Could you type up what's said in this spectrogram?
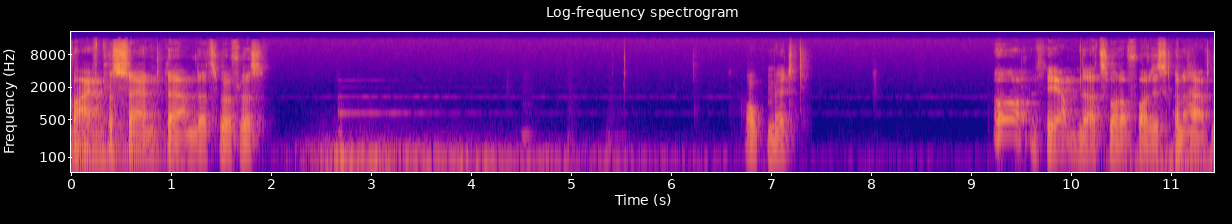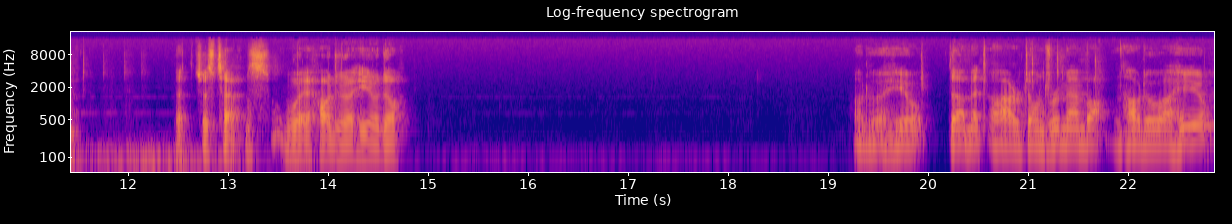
Five percent. Damn, that's worthless. Open it. Oh, yeah, that's what I thought is gonna happen. That just happens. Where? How do I heal though? How do I heal? Damn it, I don't remember. How do I heal?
